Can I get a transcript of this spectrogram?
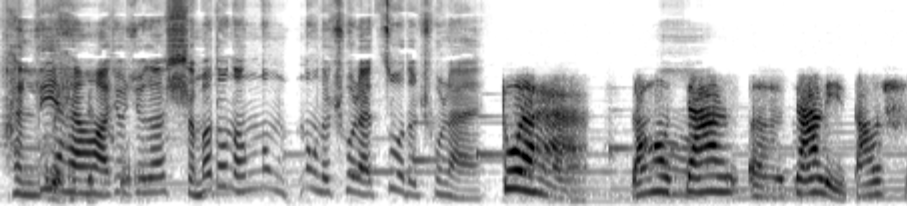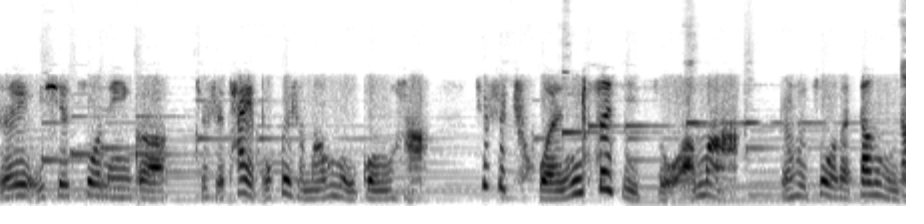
很厉害哈，就觉得什么都能弄弄得出来，做得出来。对，然后嗯家、呃家里当时有一些做那个，就是他也不会什么木工哈，就是纯自己琢磨，比如说做个凳子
